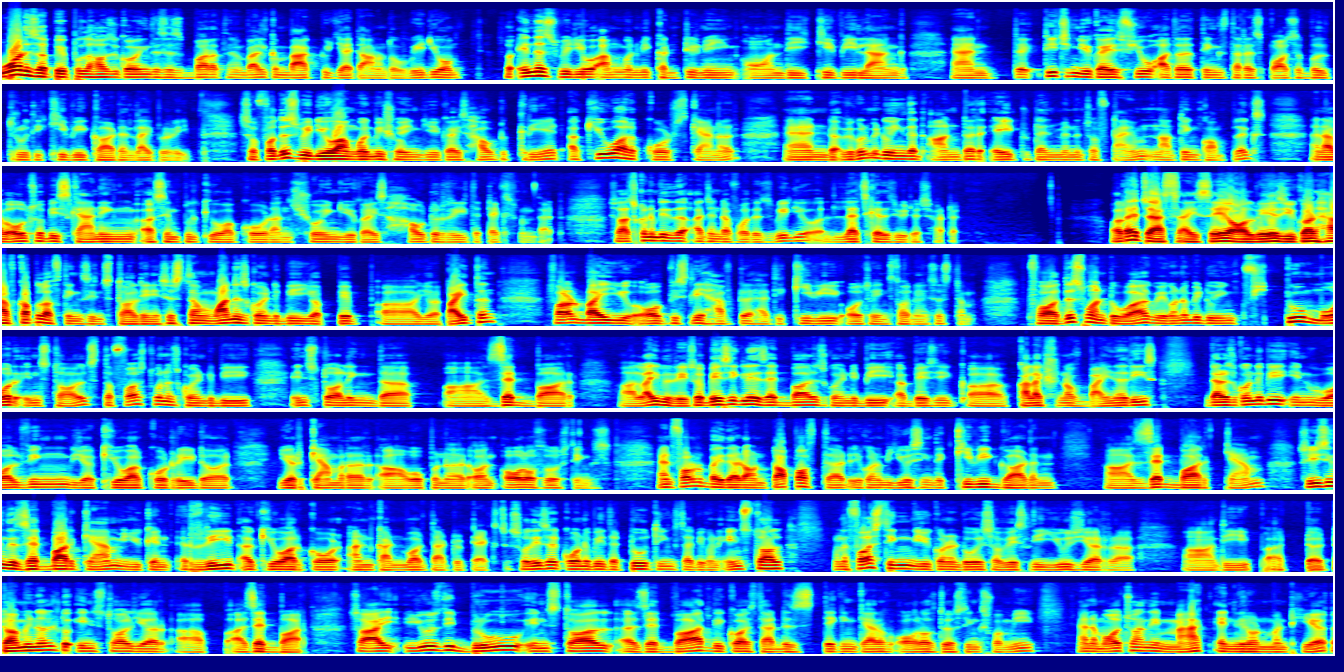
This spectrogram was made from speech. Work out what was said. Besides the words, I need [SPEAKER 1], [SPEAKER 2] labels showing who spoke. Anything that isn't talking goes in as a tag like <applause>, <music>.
[SPEAKER 1] What is up people, how's it going? This is Bharat and welcome back to yet another video. So in this video, I'm going to be continuing on the Kivy Lang and teaching you guys few other things that is possible through the Kivy Garden library. So for this video, I'm going to be showing you guys how to create a QR code scanner and we're going to be doing that under 8 to 10 minutes of time, nothing complex. And I'll also be scanning a simple QR code and showing you guys how to read the text from that. So that's going to be the agenda for this video. Let's get this video started all right as i say always you got to have a couple of things installed in your system. One is going to be your pip uh, your python followed by you obviously have to have the kivy also installed in your system. For this one to work we're going to be doing two more installs. The first one is going to be installing the uh, z bar uh, library. So basically z bar is going to be a basic uh, collection of binaries that is going to be involving your qr code reader your camera uh, opener on all of those things. And followed by that on top of that you're going to be using the kivy garden uh, z bar cam. So using the z bar cam you can read a qr code and convert that to text. So these are going to be the two things that you're going to install. And the first thing you're going to do is obviously use your uh, uh, the uh, terminal to install your uh, uh, z bar. So i use the brew install z bar because that is taking care of all of those things for me. And i'm also on the mac environment here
